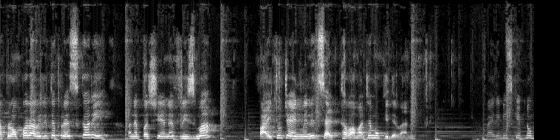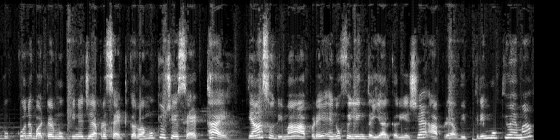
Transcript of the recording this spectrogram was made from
આ પ્રોપર આવી રીતે પ્રેસ કરી અને પછી એને ફ્રીઝમાં five to ten minute set થવા માટે મૂકી દેવાની. મેરી બિસ્કિટનો ભૂક્કો અને બટર મૂકીને જે આપણે સેટ કરવા મૂક્યું છે એ સેટ થાય. ત્યાં સુધીમાં આપણે એનું ફિલિંગ તૈયાર કરીએ છીએ. આપણે આ ક્રીમ મૂક્યું એમાં.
